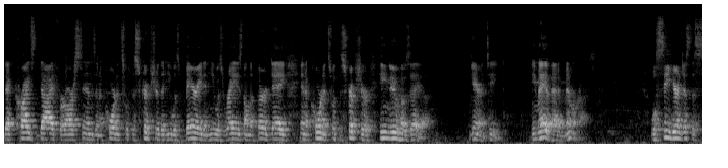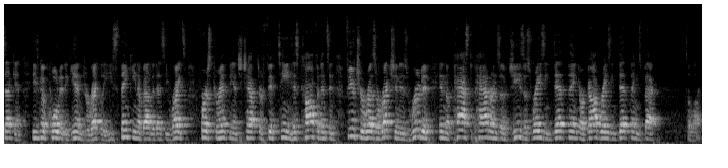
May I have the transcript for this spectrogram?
that Christ died for our sins in accordance with the Scripture, that he was buried and he was raised on the third day in accordance with the Scripture. He knew Hosea, guaranteed. He may have had it memorized. We'll see here in just a second. He's going to quote it again directly. He's thinking about it as he writes 1 Corinthians chapter 15. His confidence in future resurrection is rooted in the past patterns of Jesus raising dead things or God raising dead things back to life.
